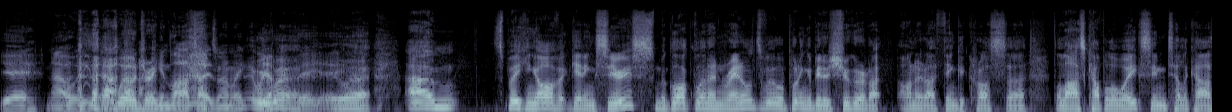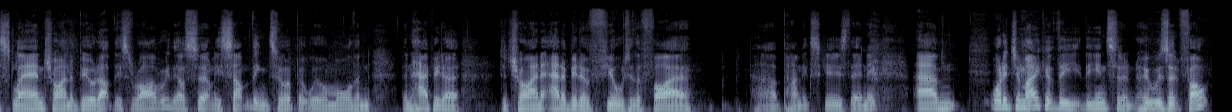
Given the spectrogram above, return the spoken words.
Yeah, no, it was, we were drinking lattes, weren't we? We Yeah, were. there, yeah. We were. Um, Speaking of it getting serious, McLaughlin and Reynolds, we were putting a bit of sugar on it, I think, across uh, the last couple of weeks in telecast land, trying to build up this rivalry. There was certainly something to it, but we were more than, than happy to, to try and add a bit of fuel to the fire. Uh, pun excuse there, Nick. Um, what did you make of the, the incident? Who was at fault?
